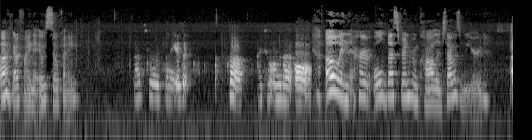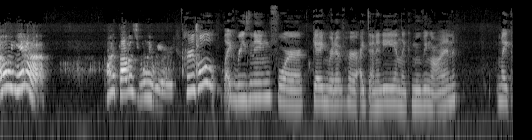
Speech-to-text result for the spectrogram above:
Oh, I gotta find it. It was so funny. That's really funny. Is it? Huh. I don't remember that at all. Oh, and her old best friend from college. That was weird. Oh yeah. What? That was really weird. Her whole like reasoning for getting rid of her identity and like moving on. Like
